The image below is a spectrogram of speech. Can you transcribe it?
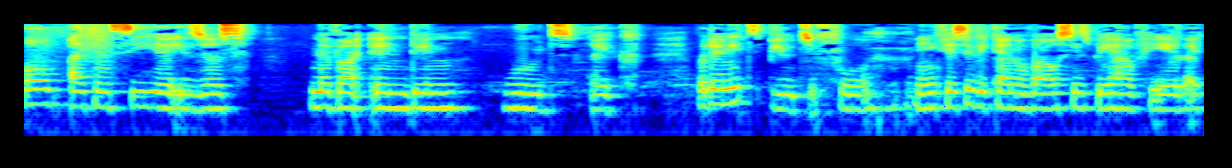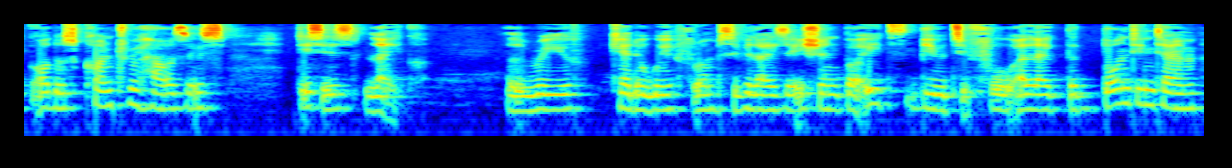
All I can see here is just never ending woods. Like, but then it's beautiful. And you can see the kind of houses we have here, like all those country houses. This is like a real away from civilization but it's beautiful. I like the bonding time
